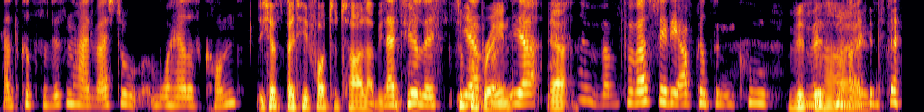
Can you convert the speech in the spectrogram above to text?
Ganz kurz zur Wissenheit, weißt du, woher das kommt? Ich habe es bei TV Total, habe ich Natürlich. Superbrain. Ja, Ja, ja. Für was steht die Abkürzung IQ? Wissenheit.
